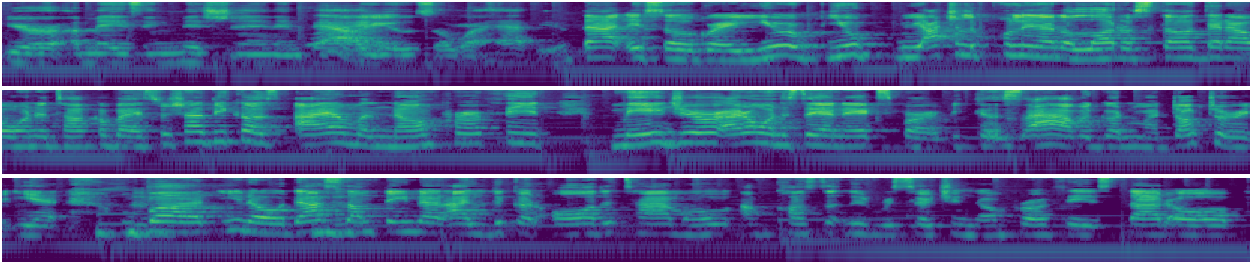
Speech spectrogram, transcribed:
your amazing mission and Right. values or what have you. That is so great. You're you're you're actually pulling out a lot of stuff that I want to talk about, especially because I am a nonprofit major. I don't want to say an expert because I haven't gotten my doctorate yet, but you know that's Mhm. something that I look at all the time. I'm constantly researching nonprofits, startup,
